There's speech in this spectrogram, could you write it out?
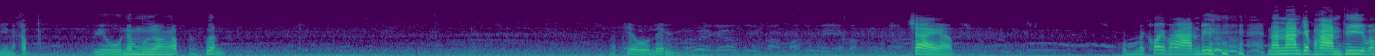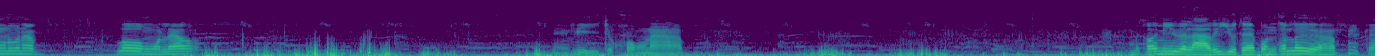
นี่นะครับ วิวน้ำเมืองครับเพื่อนๆมาเที่ยวเล่น ใช่ครับ ผมไม่ค่อยผ่านพี่ นานๆจะผ่านทีฝั่งนู้นครับ โล่งหมดแล้วนี่พี่เจ้าของนาครับไม่ค่อยมีเวลาพี่อยู่แต่บนทะเลอะครับก็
